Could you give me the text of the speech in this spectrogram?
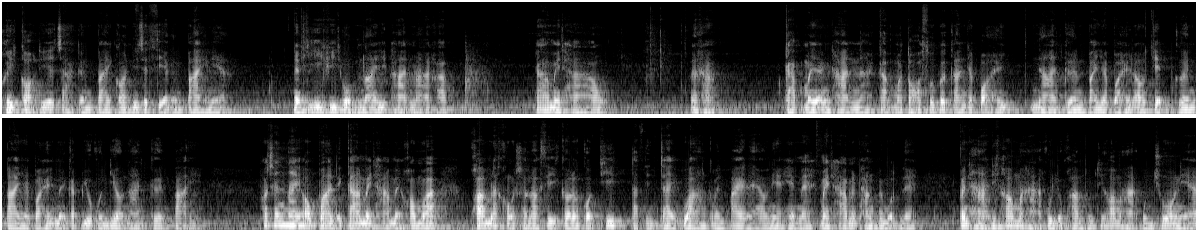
เฮ้ยก่อนที่จะจากกันไปก่อนที่จะเสียกันไปเนี่ยอย่างที่ EP ที่ผมนายที่ผ่านมาครับก้าวไม่เท้านะครับ กลับมายังทันนะกลับมาต่อสู้เพื่อการอย่าปล่อยให้นานเกินไป อย่าปล่อยให้เราเจ็บเกินไป อย่าปล่อยให้เหมือนกับอยู่คนเดียวนานเกินไป เพราะฉะนั้นในออฟวานหรือการไม่ท้าหมายความว่าความรักของชาวราศีกรกฎที่ตัดสินใจวางกันไปแล้วเนี่ยเห็นไหมไม่ท้ามันพังไปหมดเลย ปัญหาที่เข้ามาหาคุณหรือความทุกข์ที่เข้ามาหาคุณช่วงเนี้ย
